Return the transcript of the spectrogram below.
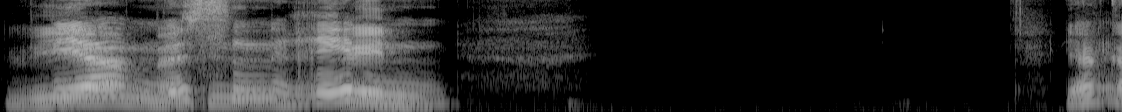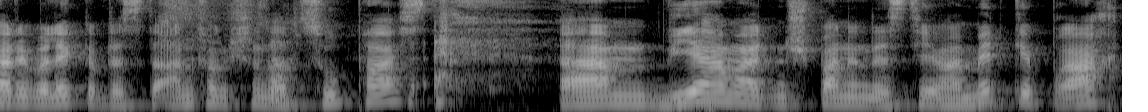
Wir, müssen reden. Ja, ich habe gerade überlegt, ob das der Anfang schon So. dazu passt. Ähm, wir haben halt ein spannendes Thema mitgebracht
